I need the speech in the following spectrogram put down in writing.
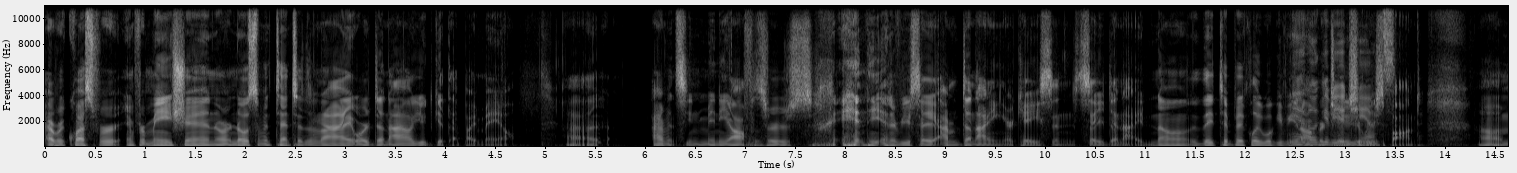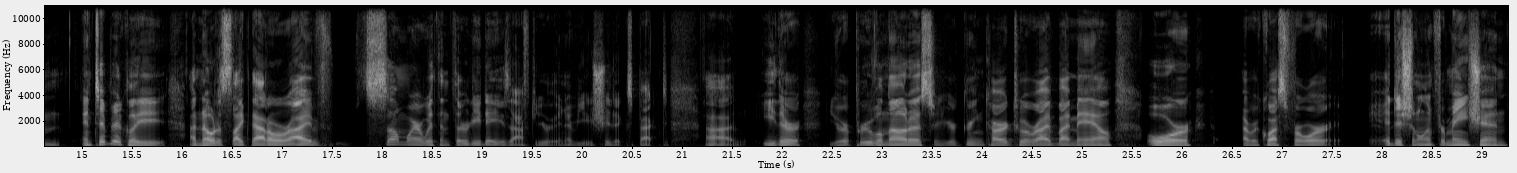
a request for information or notice of intent to deny or denial, you'd get that by mail. Uh, I haven't seen many officers in the interview say, "I'm denying your case" and say denied. No, they typically will give you Yeah, an they'll you opportunity to respond. Um, and typically, a notice like that will arrive somewhere within 30 days after your interview. You should expect uh, either your approval notice or your green card to arrive by mail, or a request for additional information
